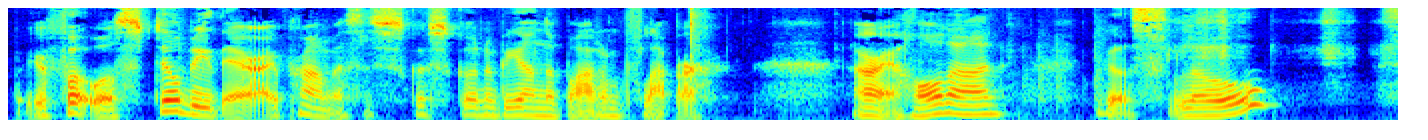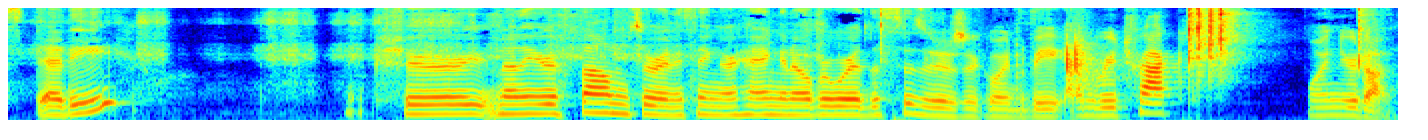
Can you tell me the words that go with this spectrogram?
But your foot will still be there, I promise. It's just going to be on the bottom flapper. All right, hold on. Go slow, steady. Make sure none of your thumbs or anything are hanging over where the scissors are going to be, and retract when you're done.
